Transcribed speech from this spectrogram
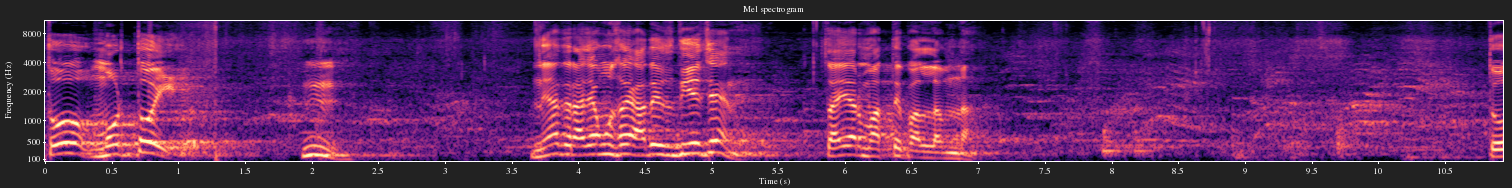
তো মরতই। হুম, নেহাত রাজামশাই আদেশ দিয়েছেন, তাই আর মারতে পারলাম না। তো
